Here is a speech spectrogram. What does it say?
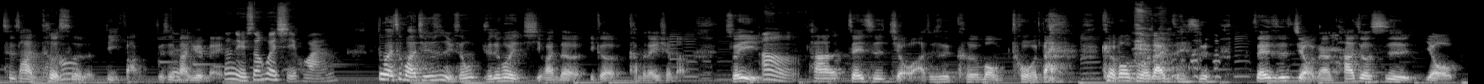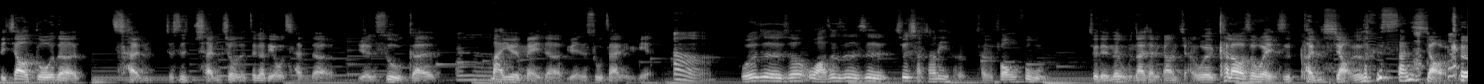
这是它很特色的地方，嗯、就是蔓越莓。那女生会喜欢？对，这完全就是女生绝对会喜欢的一个 combination 嘛。所以，嗯，它这一支酒啊，就是科梦脱单，科梦脱单这支 这一支酒呢，它就是有比较多的陈，就是陈酒的这个流程的元素跟蔓越莓的元素在里面。嗯，我就觉得说，哇，这真的是就想象力很很丰富，就连那个五大像你刚刚讲，我看到的时候我也是喷笑，就是三小 科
